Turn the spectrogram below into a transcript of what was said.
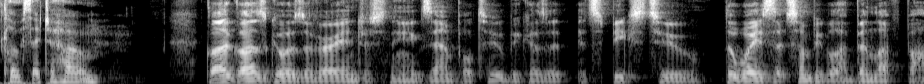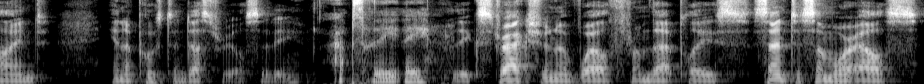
closer to home. Glasgow is a very interesting example too because it, it speaks to the ways that some people have been left behind in a post-industrial city. Absolutely. The extraction of wealth from that place sent to somewhere else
